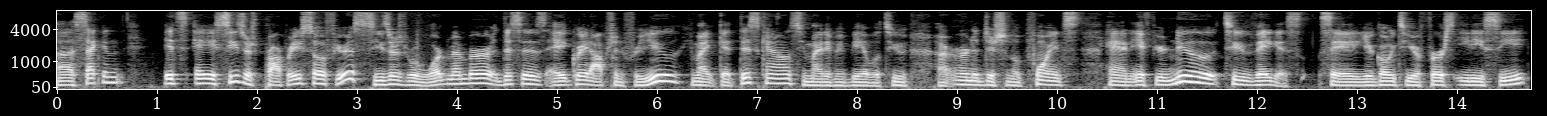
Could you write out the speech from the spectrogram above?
Uh, second, it's a Caesars property, so if you're a Caesars reward member, this is a great option for you. You might get discounts, you might even be able to uh, earn additional points. And if you're new to Vegas, say you're going to your first EDC,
